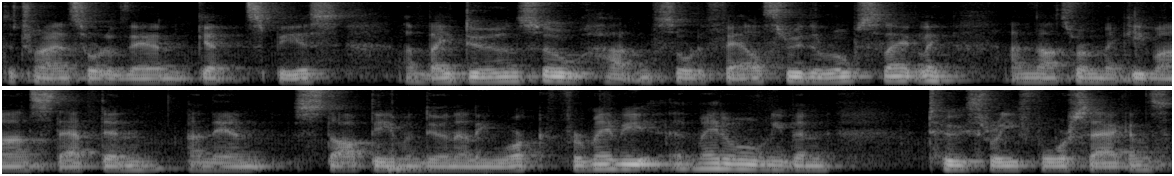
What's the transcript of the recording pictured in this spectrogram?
to try and sort of then get space. And by doing so, Hatton sort of fell through the ropes slightly, and that's where Mickey Vann stepped in and then stopped Eamonn doing any work for maybe it might have only been two, three, four seconds.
